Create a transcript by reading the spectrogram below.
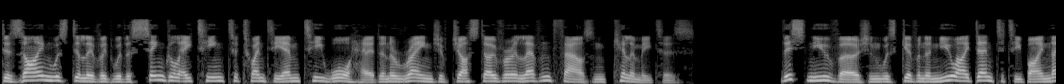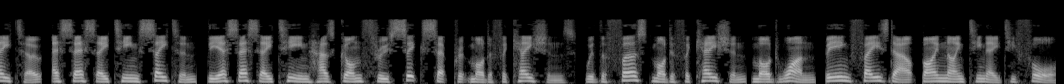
design was delivered with a single 18-20 MT warhead and a range of just over 11,000 kilometers. This new version was given a new identity by NATO, SS-18 Satan. The SS-18 has gone through six separate modifications, with the first modification Mod 1 being phased out by 1984.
